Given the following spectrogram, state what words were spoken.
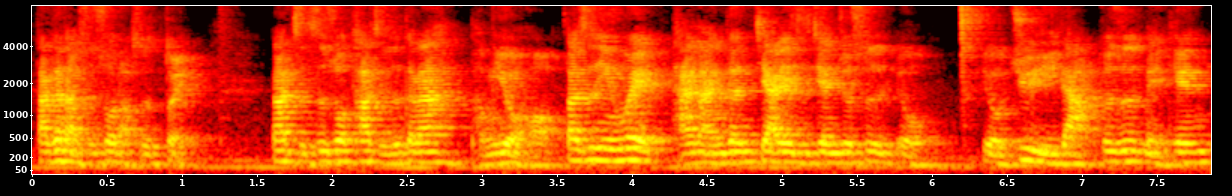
他跟老师说，老师对，那只是说他只是跟他朋友哦，但是因为台南跟嘉义之间就是有有距离的，就是每天。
